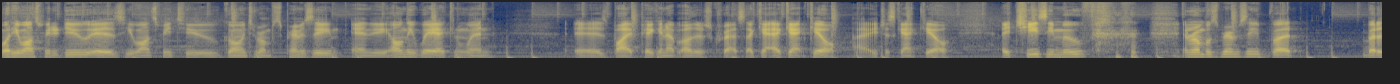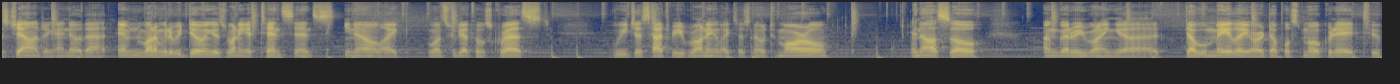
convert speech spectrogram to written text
what he wants me to do is he wants me to go into Rumble Supremacy, and the only way I can win is by picking up others' crests. I can't, I can't kill, I just can't kill. A cheesy move in Rumble Supremacy, but but it's challenging, I know that. And what I'm going to be doing is running a 10 cents, you know, like once we get those crests, we just have to be running like there's no tomorrow. And also, I'm going to be running a double melee or a double smoke grenade to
